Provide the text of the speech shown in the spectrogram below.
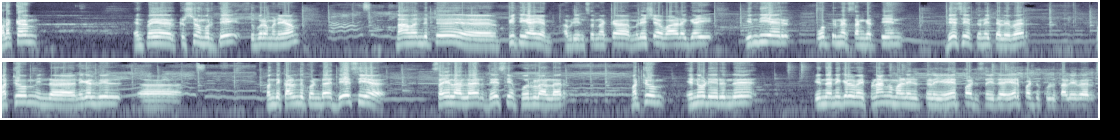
வணக்கம். என் பெயர் கிருஷ்ணமூர்த்தி சுப்பிரமணியம். நான் வந்துட்டு பிடிஐஎம் அப்படின்னு சொன்னாக்கா மலேசியா வாடகை இந்தியர் ஓட்டுநர் சங்கத்தின் தேசிய துணைத் தலைவர். மற்றும் இந்த நிகழ்வில் வந்து கலந்து கொண்ட தேசிய செயலாளர் தேசிய பொருளாளர். மற்றும் என்னோடு இருந்து இந்த நிகழ்வை பினாங்கு மாநிலத்தில் ஏற்பாடு செய்த ஏற்பாட்டு குழு தலைவர்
